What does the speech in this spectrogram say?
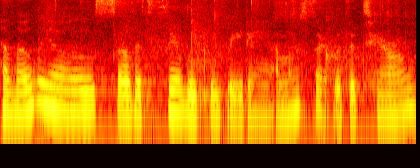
Hello, Leo. So, this is your weekly reading. I'm going to start with the tarot.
